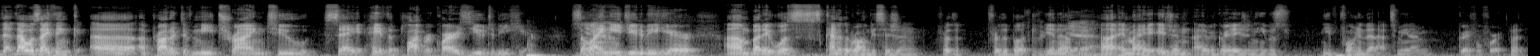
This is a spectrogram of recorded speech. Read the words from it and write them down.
th- that was, I think, uh, a product of me trying to say, "Hey, the plot requires you to be here, so I need you to be here." Um, but it was kind of the wrong decision for the for the book, For the- you know. yeah. Uh, and my agent, I have a great agent. He was he pointed that out to me, and I'm grateful for it. But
